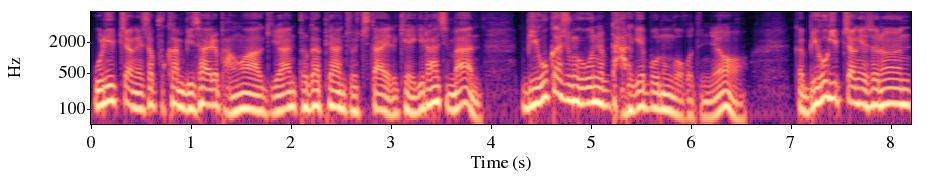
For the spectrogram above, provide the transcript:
우리 입장에서 북한 미사일을 방어하기 위한 불가피한 조치다 이렇게 얘기를 하지만 미국과 중국은 좀 다르게 보는 거거든요. 그러니까 미국 입장에서는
